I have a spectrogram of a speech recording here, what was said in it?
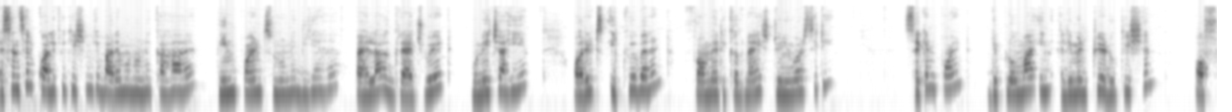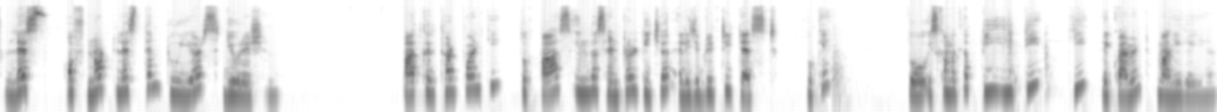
एसेंशियल क्वालिफिकेशन के बारे में उन्होंने कहा है। तीन पॉइंट्स उन्होंने दिए हैं। पहला ग्रेजुएट होने चाहिए और it's equivalent from a recognise university second point diploma in elementary education of less of not less than two years duration बात करें थर्ड पॉइंट की तो pass in the central teacher eligibility test okay तो इसका मतलब टीईटी e की रिक्वायरमेंट मांगी गई है।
